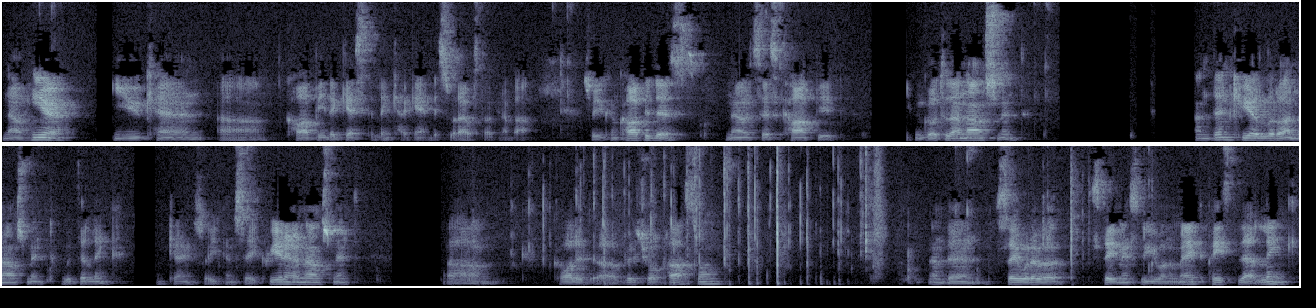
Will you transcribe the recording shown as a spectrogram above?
Now here you can um, copy the guest link again. This is what I was talking about. So you can copy this. Now it says copied. You can go to the announcement and then create a little announcement with the link. Okay, so you can say create an announcement, um, call it a virtual classroom, and then say whatever statements do you want to make, paste that link,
